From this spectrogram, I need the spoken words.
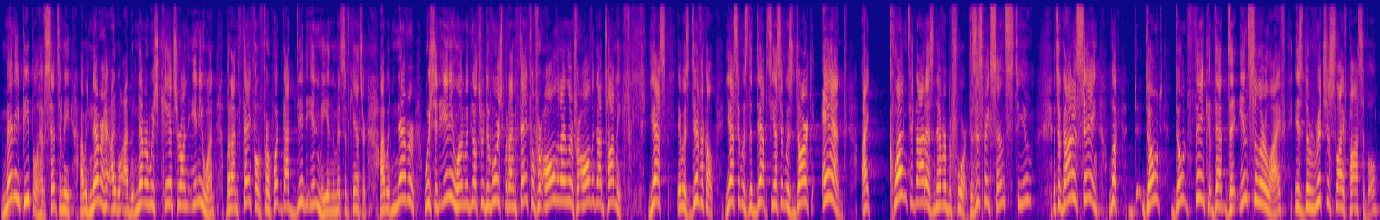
many people have said to me, I would never, ha- I would never wish cancer on anyone, but I'm thankful for what God did in me in the midst of cancer. I would never wish that anyone would go through divorce, but I'm thankful for all that I learned, for all that God taught me. Yes, it was difficult. Yes, it was the depths. Yes, it was dark. And I clung to God as never before. Does this make sense to you? And so God is saying, look, don't, don't think that the insular life is the richest life possible.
